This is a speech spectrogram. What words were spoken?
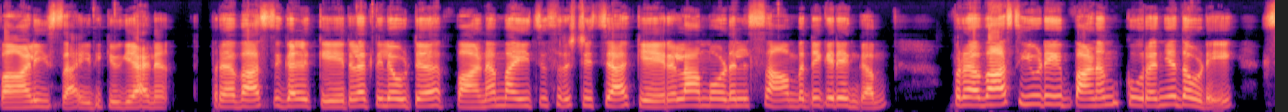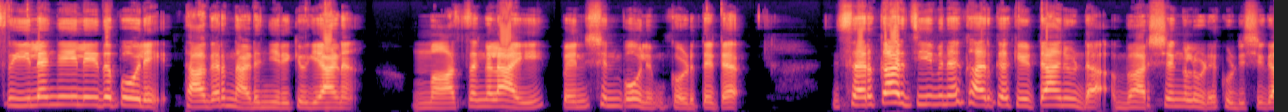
പാളീസായിരിക്കുകയാണ്. പ്രവാസികൾ കേരളത്തിലോട്ട് പണം അയച്ച് സൃഷ്ടിച്ച കേരള മോഡൽ സാമ്പത്തിക രംഗം പ്രവാസിയുടെ പണം കുറഞ്ഞതോടെ ശ്രീലങ്കയിലേതുപോലെ തകർന്നടിഞ്ഞിരിക്കുകയാണ്. മാസങ്ങളായി പെൻഷൻ പോലും കൊടുത്തിട്ട്. സർക്കാർ ജീവനക്കാർക്ക് കിട്ടാനുണ്ട് വർഷങ്ങളുടെ കുടിശ്ശിക.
